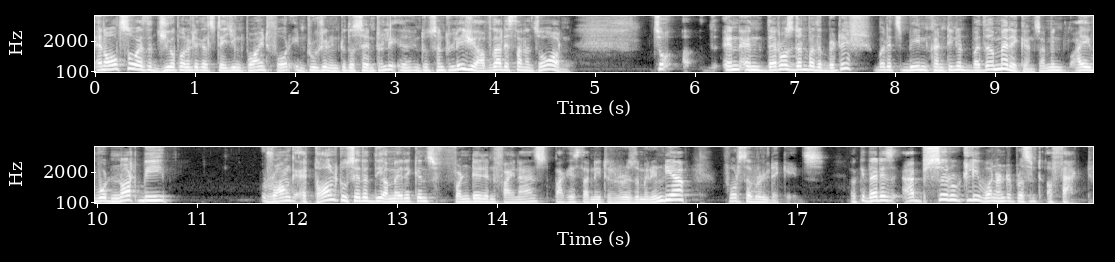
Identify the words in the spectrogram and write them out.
and also as a geopolitical staging point for intrusion into the central into Central Asia, Afghanistan, and so on. So, uh, and and that was done by the British, but it's been continued by the Americans. I mean, I would not be wrong at all to say that the Americans funded and financed Pakistani terrorism in India for several decades. Okay, that is absolutely 100% a fact.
